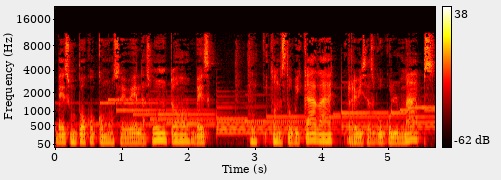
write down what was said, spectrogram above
ves un poco cómo se ve el asunto, ves dónde está ubicada, revisas Google Maps,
